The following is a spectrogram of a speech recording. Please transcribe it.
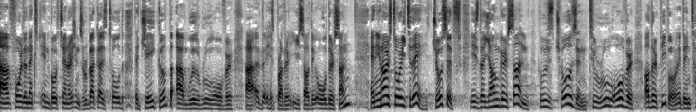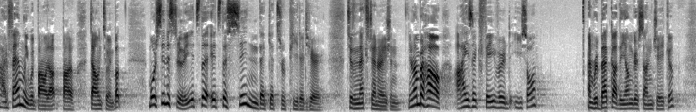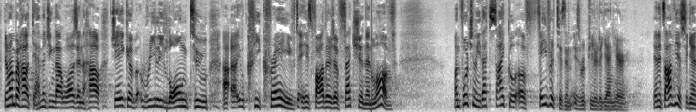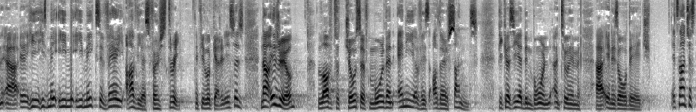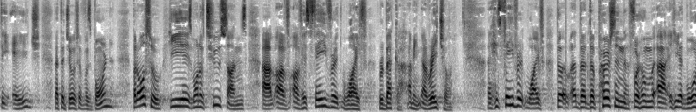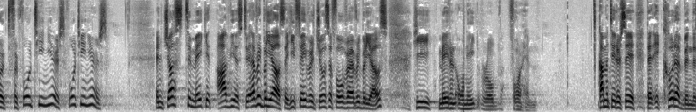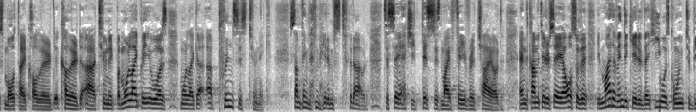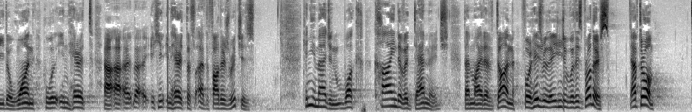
uh, for the next in both generations. Rebecca is told that Jacob uh, will rule over uh, his brother Esau, the older son. And in our story today, Joseph is the younger son who's chosen to rule over other people. The entire family would bow, bow down to him. But more sinisterly, it's the, it's the sin that gets repeated here to the next generation. You remember how Isaac favored Esau? And Rebecca, the younger son, Jacob? You remember how damaging that was and how Jacob really longed to, uh, uh, he craved his father's affection and love. Unfortunately, that cycle of favoritism is repeated again here. And it's obvious again, uh, he, ma- he, he makes it very obvious, verse 3, if you look at it. He says, Now Israel loved Joseph more than any of his other sons because he had been born unto him uh, in his old age. It's not just the age that the Joseph was born, but also he is one of two sons uh, of, of his favorite wife, Rebecca, I mean, uh, Rachel. Uh, his favorite wife, the, uh, the, the person for whom uh, he had worked for 14 years, 14 years. And just to make it obvious to everybody else that he favored Joseph over everybody else, he made an ornate robe for him. Commentators say that it could have been this multicolored colored uh, tunic, but more likely it was more like a, a prince's tunic, something that made him stood out to say, actually, this is my favorite child. And the commentators say also that it might have indicated that he was going to be the one who will inherit uh, uh, uh, uh inherit the, uh, the father's riches. Can you imagine what kind of a damage that might have done for his relationship with his brothers? After all,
